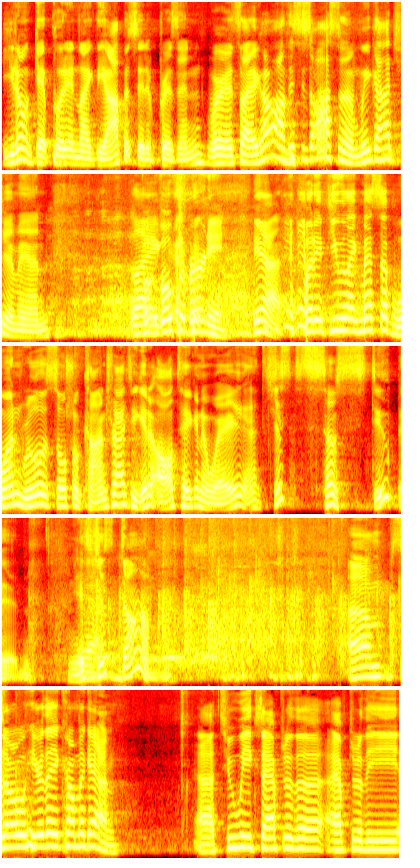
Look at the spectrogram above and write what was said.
you don't get put in like the opposite of prison, where it's like, oh, this is awesome, we got you, man. Like, Vote for Bernie. yeah, but if you like mess up one rule of social contract, you get it all taken away. It's just so stupid. Yeah. It's just dumb. Um, so here they come again. Uh, two weeks after the after the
